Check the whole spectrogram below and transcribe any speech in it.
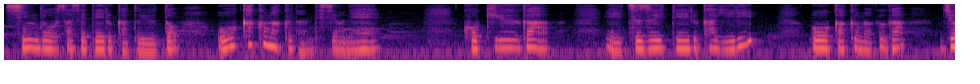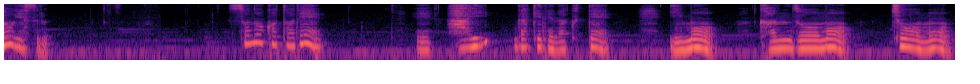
振動させているかというと横隔膜なんですよね。呼吸が、えー、続いている限り横隔膜が上下する。そのことでえ肺だけでなくて胃も肝臓も腸も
